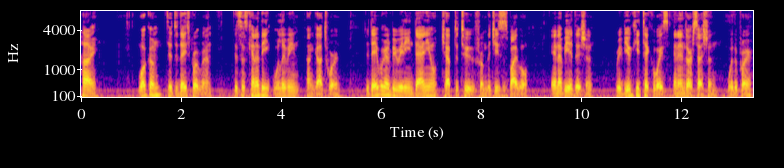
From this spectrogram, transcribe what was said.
Hi, welcome to today's program. This is Kennedy. We're living on God's Word. Today we're going to be reading Daniel chapter 2 from the Jesus Bible, NIV edition, review key takeaways, and end our session with a prayer.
